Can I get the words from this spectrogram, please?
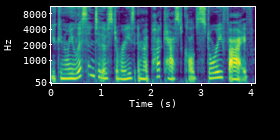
You can re listen to those stories in my podcast called Story 5.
